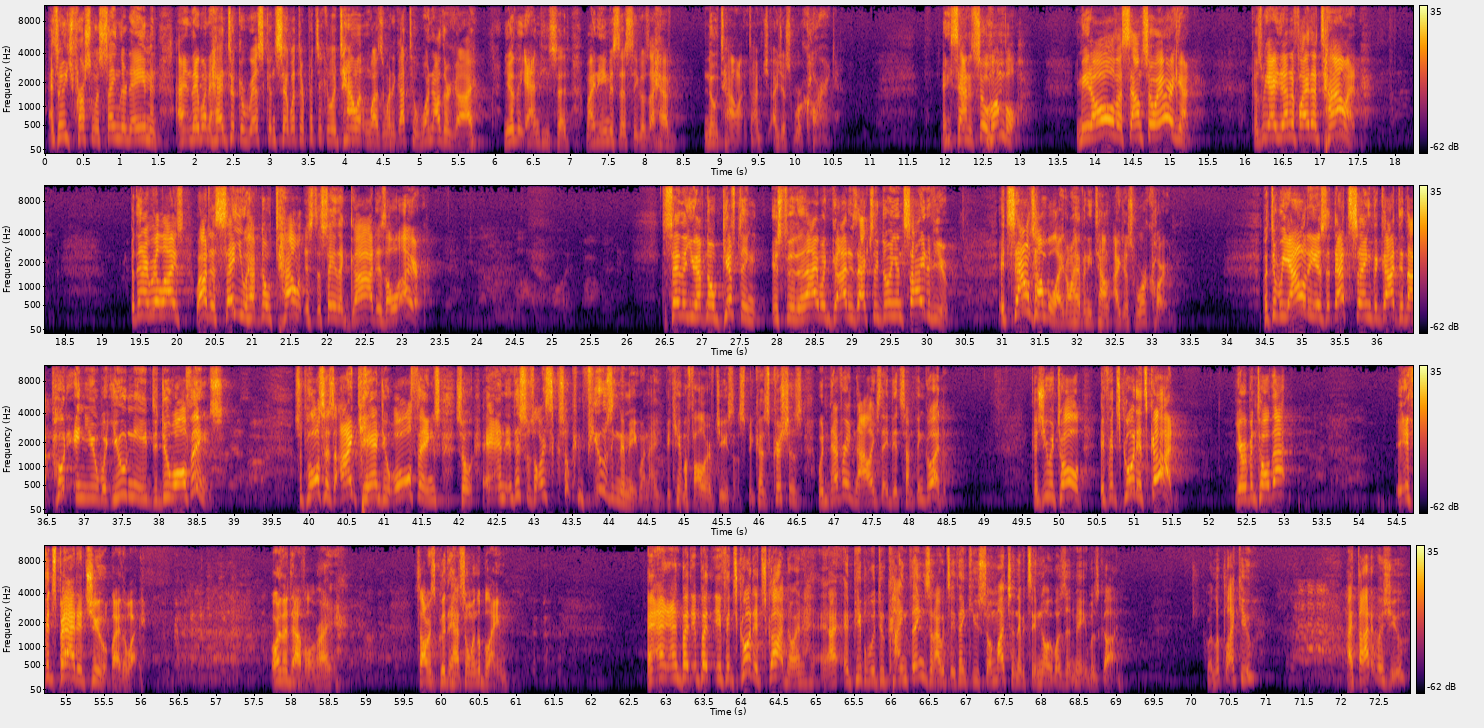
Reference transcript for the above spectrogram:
And so each person was saying their name, and, and they went ahead and took a risk and said what their particular talent was. And when it got to one other guy, near the end, he said, My name is this. He goes, I have no talent, I'm, I just work hard. And he sounded so humble. He made all of us sound so arrogant because we identified a talent. But then I realized, wow, to say you have no talent is to say that God is a liar. To say that you have no gifting is to deny what God is actually doing inside of you. It sounds humble. I don't have any talent. I just work hard. But the reality is that that's saying that God did not put in you what you need to do all things. So Paul says, I can do all things. So, and, and this was always so confusing to me when I became a follower of Jesus because Christians would never acknowledge they did something good. Because you were told, if it's good, it's God. You ever been told that? If it's bad, it's you, by the way. or the devil, right? It's always good to have someone to blame. And, and, but, but if it's good, it's God. No, and, and people would do kind things, and I would say, Thank you so much. And they would say, No, it wasn't me, it was God. Do I look like you? I thought it was you.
